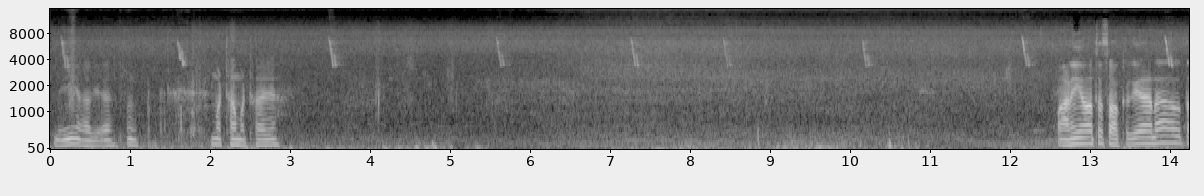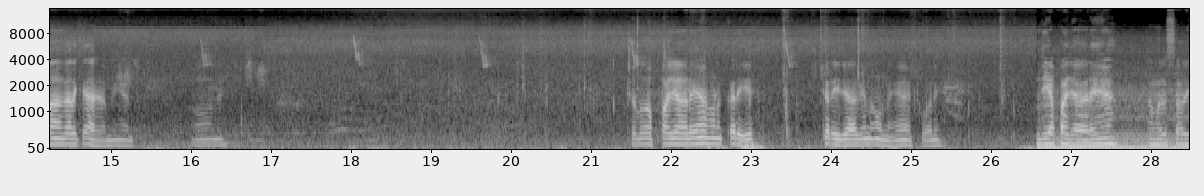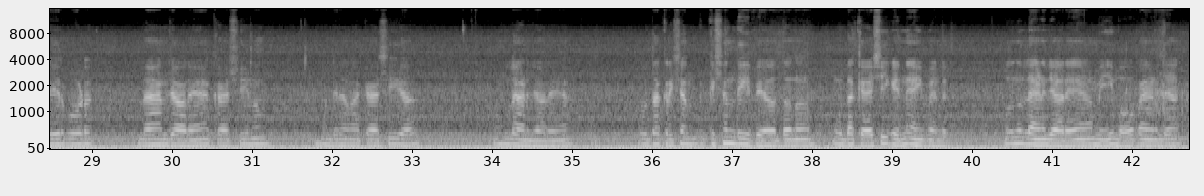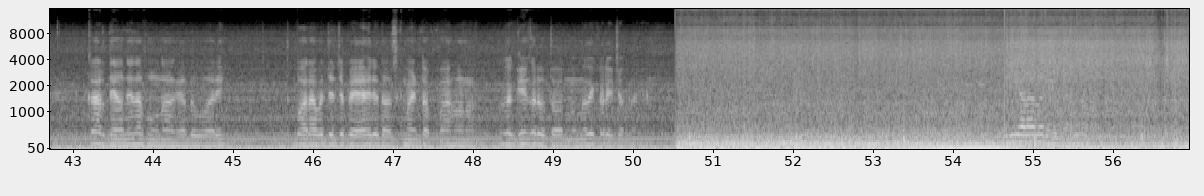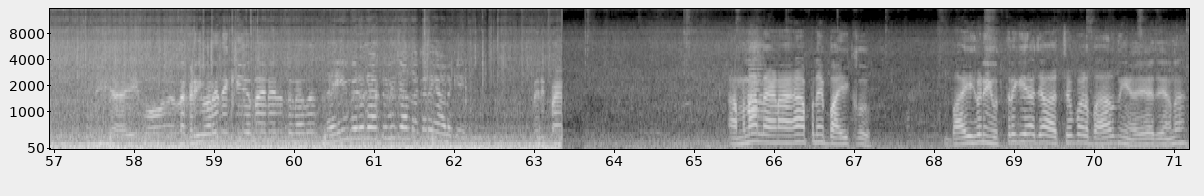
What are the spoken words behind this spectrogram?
ਮੀਂਹ ਆ ਗਿਆ। ਮੱਠਾ ਮੱਠਾ ਜਿਹਾ। ਪਾਣੀ ਆ ਉੱਥੇ ਸੁੱਕ ਗਿਆ ਨਾ, ਉਹ ਤਾਂ ਕਰਕੇ ਆ ਮੀਂਹ ਅੱਜ। ਆਹ ਚਲੋ ਆਪਾਂ ਜਾ ਰਹੇ ਹਾਂ ਹੁਣ ਘਰੇ। ਘਰੇ ਜਾ ਕੇ ਨਹਾਉਣੇ ਆ ਇੱਕ ਵਾਰੀ। ਜੀ, ਆਪਾਂ ਜਾ ਰਹੇ ਹਾਂ ਅੰਮ੍ਰਿਤਸਰ 에ਅਰਪੋਰਟ ਲੈਣ ਜਾ ਰਹੇ ਹਾਂ ਕੈਸ਼ੀ ਨੂੰ। ਮੁੰਡੇ ਦਾ ਨਾਂ ਕੈਸ਼ੀ ਆ। ਉਹਨੂੰ ਲੈਣ ਜਾ ਰਹੇ ਹਾਂ। ਉਹਦਾ ਕ੍ਰਿਸ਼ਨ ਕਿਸ਼ਨਦੀਪ ਆ, ਉਹਦਾ ਨਾਂ। ਉਹਦਾ ਕੈਸ਼ੀ ਕਹਿੰਦੇ ਅਸੀਂ ਪਿੰਡ 'ਚ। ਉਹਨੂੰ ਲੈਣ ਜਾ ਰਹੇ ਆ ਮੀਂਹ ਬਹੁਤ ਪੈਣ ਦਿਆ ਘਰਦਿਆਂ ਦੇ ਦਾ ਫੋਨ ਆ ਗਿਆ ਦੋ ਵਾਰੀ। 12 ਵਜੇ ਚ ਪਿਆ ਹਜੇ 10 ਕੁ ਮਿੰਟ ਆਪਾਂ ਹੁਣ ਲੱਗੇ ਘਰੋਂ ਤੁਰਨ ਉਹਨਾਂ ਦੇ ਘਰੇ ਚੱਲਾਂਗੇ ਲੱਕੜੀ ਵਾਲਾ ਬਣ ਗਿਆ ਨਹੀਂ ਹੈ ਇਹ ਬਹੁਤ। ਲੱਕੜੀ ਵਾਲੇ ਦੇਖੀ ਜਾਂਦਾ ਇਹਨੇ ਦਿਨਾਂ ਦਾ? ਨਹੀਂ ਮੇਰੇ ਨੈਟ ਨਹੀਂ ਚੱਲਦਾ ਘਰੇ ਆਣ ਕੇ। ਮੇਰੀ ਅਮਨਾ ਲੈਣ ਆਇਆ ਆਪਣੇ ਬਾਈਕ ਬਾਈ ਹੁਣੀ ਉਤਰ ਗਿਆ ਜਹਾਜ਼ ਚੋਂ ਪਰ ਬਾਹਰ ਨਹੀਂ ਆਏ ਹਜੇ, ਹਨਾ?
